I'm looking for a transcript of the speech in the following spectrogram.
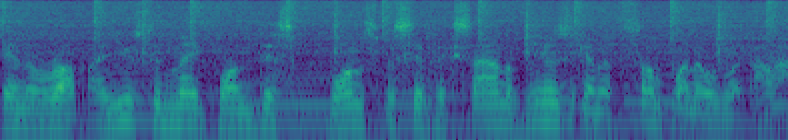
in a rut. I used to make one this one specific sound of music, and at some point I was like, ah,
